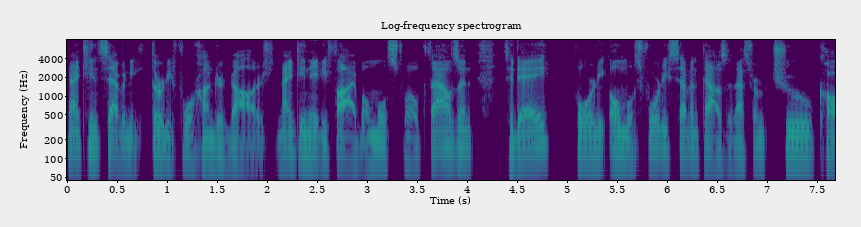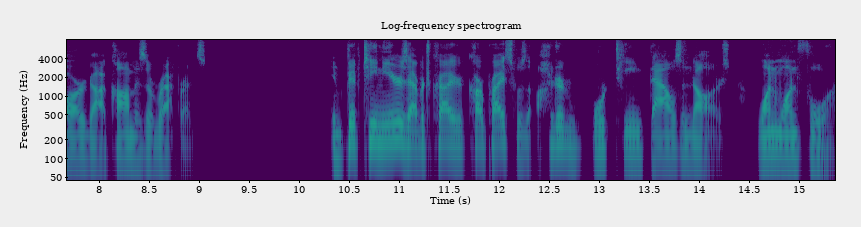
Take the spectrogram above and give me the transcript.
1970, $3,400. 1985, almost 12,000. Today, 40, almost 47,000. That's from truecar.com as a reference. In 15 years, average car, car price was $114,000, 114.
